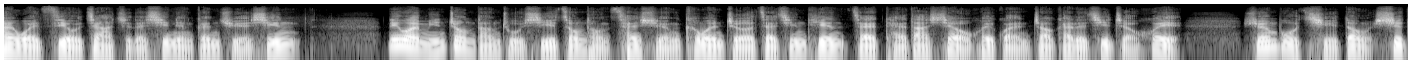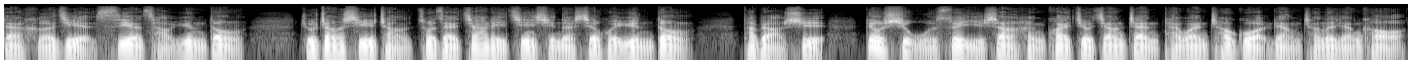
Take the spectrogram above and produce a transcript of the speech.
捍卫自由价值的信念跟决心。另外，民众党主席、总统参选柯文哲在今天在台大校友会馆召开了记者会，宣布启动世代和解四叶草运动，主张是一场坐在家里进行的社会运动。他表示，六十五岁以上很快就将占台湾超过两成的人口。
